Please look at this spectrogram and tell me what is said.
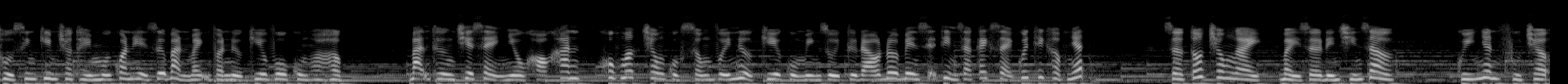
Thổ sinh kim cho thấy mối quan hệ giữa bản mệnh và nửa kia vô cùng hòa hợp. Bạn thường chia sẻ nhiều khó khăn, khúc mắc trong cuộc sống với nửa kia của mình rồi từ đó đôi bên sẽ tìm ra cách giải quyết thích hợp nhất. Giờ tốt trong ngày, 7 giờ đến 9 giờ. Quý nhân phù trợ,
